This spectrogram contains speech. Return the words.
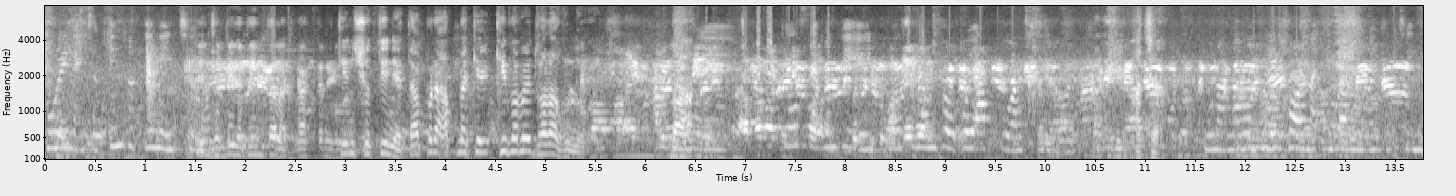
ঘুরে নাই স্যার তিনশো তিনেই ছিল। তিনশো তিনে তারপরে আপনাকে কীভাবে ধরা হলো? বা সেভেন্টি এইট পর্যন্ত ওই আপু আসছিল। আচ্ছা। ওনার নাম হলো স্বর্ণা কিন্তু আমি ওনাকে চিনি।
